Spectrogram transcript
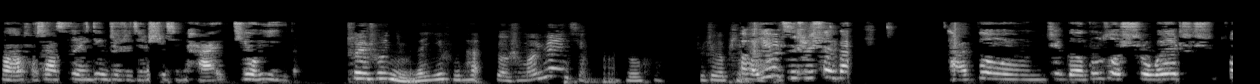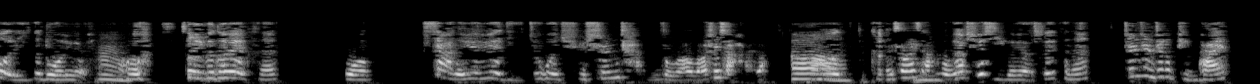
呃，好像私人定制这件事情还挺有意义的。所以说，你们的衣服它有什么愿景吗？就就这个品牌？因为其实现在裁缝这个工作室，我也只是做了一个多月，嗯，然后做一个多月，可能我下个月月底就会去生产，我要我要生小孩了，然后可能生完小孩我要休息一个月，所以可能真正这个品牌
